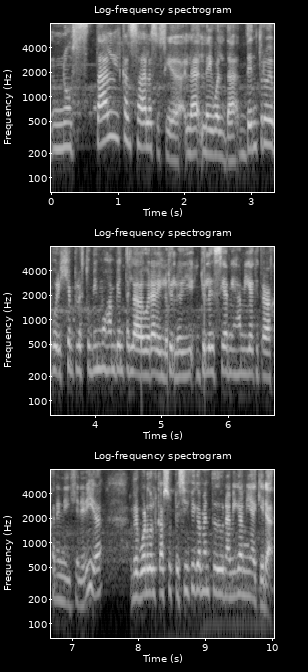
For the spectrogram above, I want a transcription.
no está alcanzada la sociedad, la, igualdad. Dentro de, por ejemplo, estos mismos ambientes laborales, que yo le decía a mis amigas que trabajan en ingeniería, recuerdo el caso específicamente de una amiga mía que era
